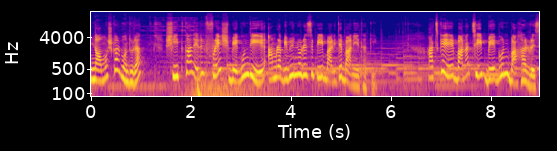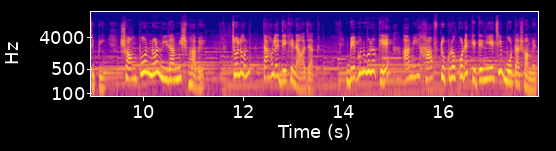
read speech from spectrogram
নমস্কার বন্ধুরা। শীতকালের ফ্রেশ বেগুন দিয়ে আমরা বিভিন্ন রেসিপি বাড়িতে বানিয়ে থাকি। আজকে বানাচ্ছি বেগুন বাহার রেসিপি, সম্পূর্ণ নিরামিষভাবে। চলুন তাহলে দেখে নেওয়া যাক। বেগুনগুলোকে আমি হাফ টুকরো করে কেটে নিয়েছি বোটা সমেত।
